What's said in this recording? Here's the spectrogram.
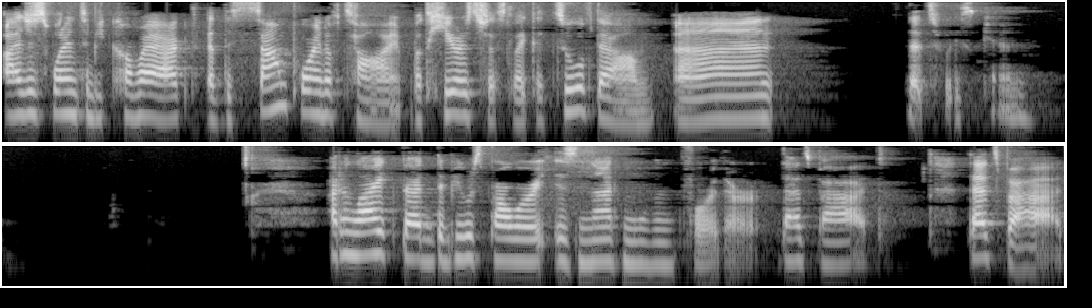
I just wanted to be correct at the some point of time, but here it's just like a two of them and that's risky. I don't like that the Purest power is not moving further. That's bad. That's bad.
